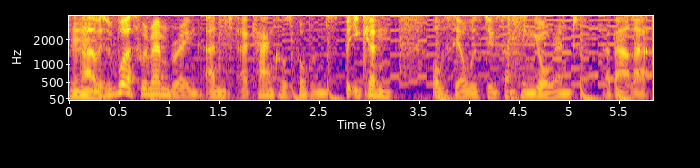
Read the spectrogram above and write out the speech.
Mm. Uh, it's worth remembering and uh, can cause problems, but you can obviously always do something your end about that.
